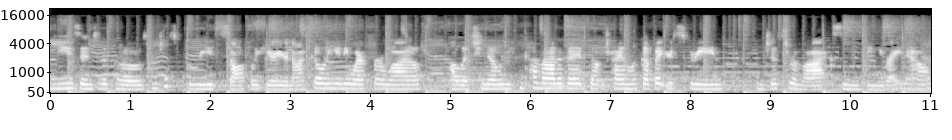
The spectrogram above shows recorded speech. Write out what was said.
ease into the pose and just breathe softly here. You're not going anywhere for a while. I'll let you know when you can come out of it. Don't try and look up at your screen and just relax and be right now.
